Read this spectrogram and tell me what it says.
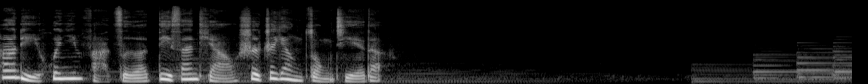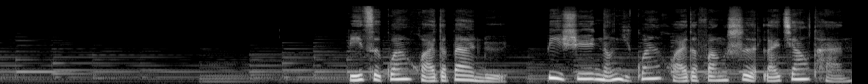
哈里婚姻法则第三条是这样总结的：彼此关怀的伴侣必须能以关怀的方式来交谈。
